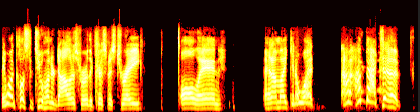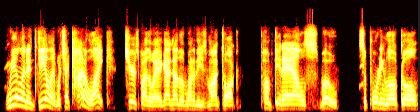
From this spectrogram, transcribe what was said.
they want close to $200 for the Christmas tree all in. And I'm like, you know what? I'm back to wheeling and dealing, which I kind of like. Cheers, by the way. I got another one of these Montauk pumpkin ales. Whoa. Supporting local,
